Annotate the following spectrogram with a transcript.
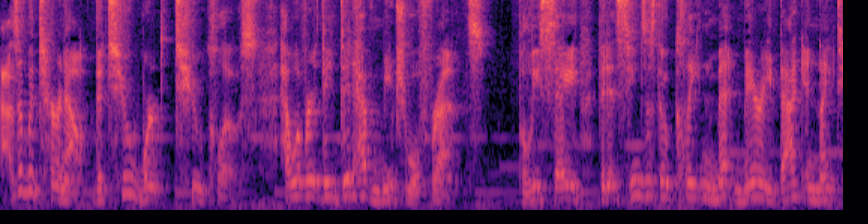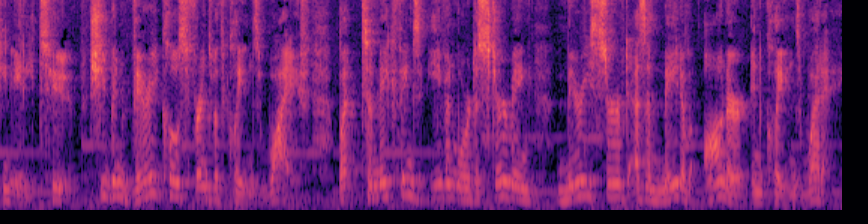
As it would turn out, the two weren't too close. However, they did have mutual friends. Police say that it seems as though Clayton met Mary back in 1982. She'd been very close friends with Clayton's wife, but to make things even more disturbing, Mary served as a maid of honor in Clayton's wedding.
